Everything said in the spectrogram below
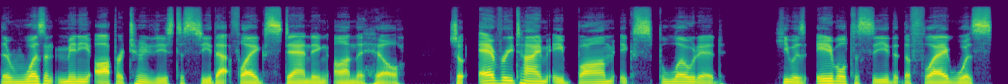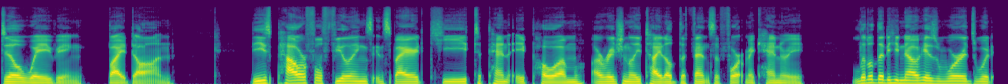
There wasn't many opportunities to see that flag standing on the hill. So every time a bomb exploded, he was able to see that the flag was still waving by dawn. These powerful feelings inspired Key to pen a poem originally titled Defense of Fort McHenry. Little did he know his words would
